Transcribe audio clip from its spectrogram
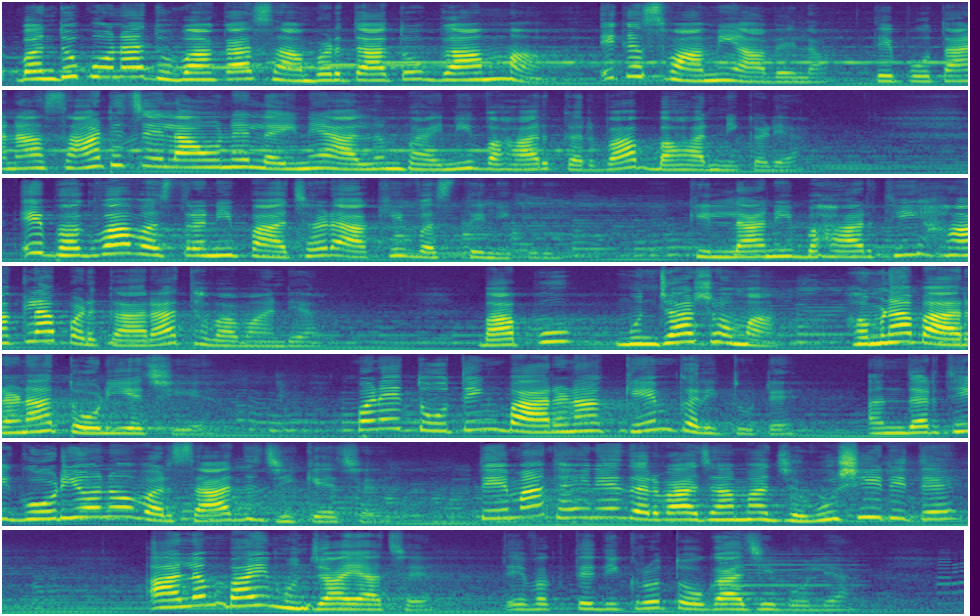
બંદૂકોના ધુમાકા સાંભળતા તો ગામમાં એક સ્વામી આવેલા. તે પોતાના સાઠ ચેલાઓને લઈને આલમભાઈની વહાર કરવા બહાર નીકળ્યા. એ ભગવા વસ્ત્રની પાછળ આખી વસ્તી નીકળી. કિલ્લાની બહારથી હાંકલા પડકારા થવા માંડ્યા. બાપુ, મુંજાશોમાં. હમણાં બારણા તોડીએ છીએ. પણ એ તોતિંગ બારણા કેમ કરી તૂટે? અંદરથી ગોળીઓનો વરસાદ જીકે છે. તેમાં થઈને દરવાજામાં જવું શી રીતે? આલમભાઈ મુંજાયા છે. તે વખતે દીકરો તોગાજી બોલ્યા.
